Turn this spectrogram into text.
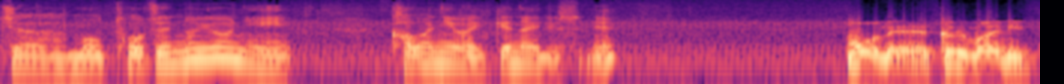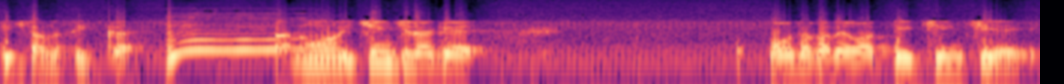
じゃあもう当然のように川には行けないですね。もうね来る前に行ってきたんです一回あの一日だけ大阪で終わって一日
